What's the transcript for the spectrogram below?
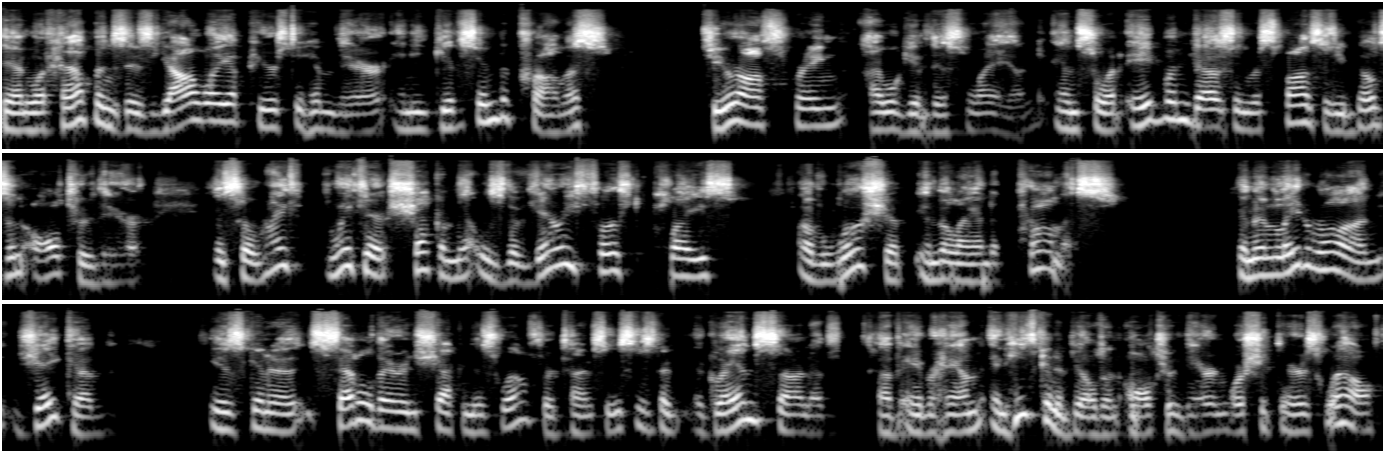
And what happens is Yahweh appears to him there and he gives him the promise to your offspring, I will give this land. And so what Abram does in response is he builds an altar there. And so right, right there at Shechem, that was the very first place of worship in the land of promise. And then later on, Jacob is going to settle there in Shechem as well for a time. So this is the, the grandson of, of Abraham, and he's going to build an altar there and worship there as well.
